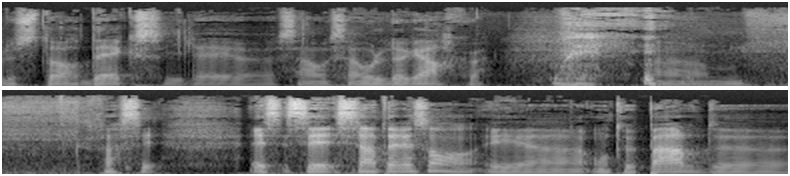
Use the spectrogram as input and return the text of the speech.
le store Dex, il est, euh, c'est un, un hall de gare, quoi. Euh, Enfin, c'est, c'est- intéressant, hein, et euh, on te parle de,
